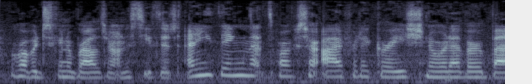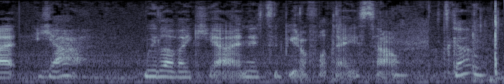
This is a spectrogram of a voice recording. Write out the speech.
we're probably just going to browse around to see if there's anything that sparks our eye for decoration or whatever. But yeah, we love Ikea and it's a beautiful day. So let's go.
